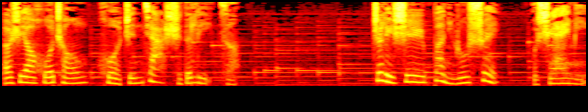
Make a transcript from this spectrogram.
而是要活成货真价实的里子。这里是伴你入睡，我是艾米，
